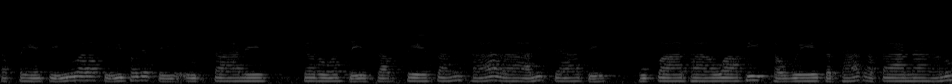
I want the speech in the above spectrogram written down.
ตเปติวิวรติวิพจติอุตตานิกโรติสัพเพสังขารานิจจาติ อุปาทาวาภิกขเวตถาคตานังอนุ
